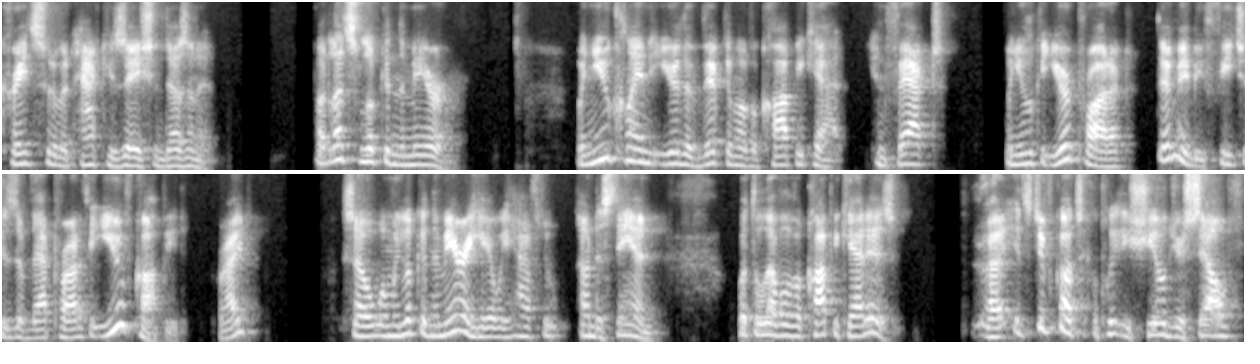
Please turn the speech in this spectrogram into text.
creates sort of an accusation, doesn't it? But let's look in the mirror. When you claim that you're the victim of a copycat, in fact, when you look at your product, there may be features of that product that you've copied, right? So when we look in the mirror here, we have to understand what the level of a copycat is. Uh, it's difficult to completely shield yourself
